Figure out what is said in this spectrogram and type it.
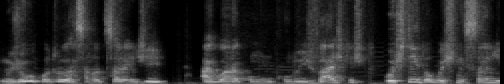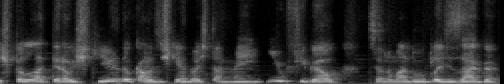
no jogo contra o Arsenal de Sarandi, agora com, com o Luiz Vasquez. Gostei do Agostinho Sandes pela lateral esquerda, o Carlos Esquerdós também e o Figal sendo uma dupla de zaga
